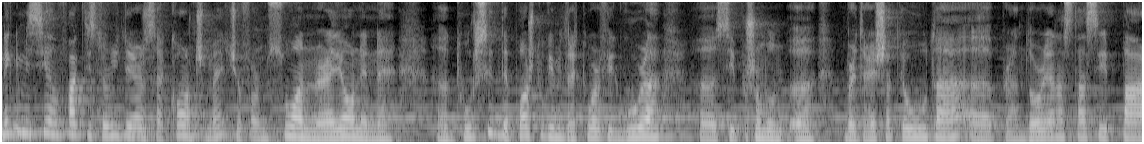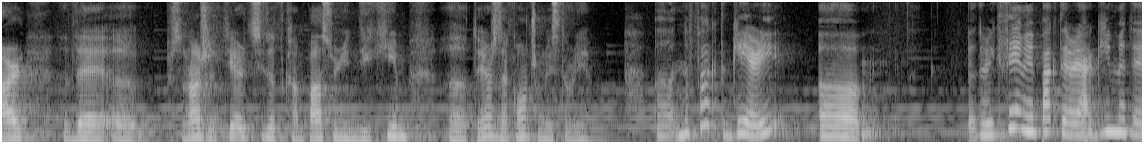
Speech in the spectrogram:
Ne kemi sjellë në fakt historitë e jashtëzakonshme që formësuan rajonin e Durrësit dhe po ashtu kemi trajtuar figura si për shembull mbretëresha Teuta, perandori Anastasi i Parë dhe personazhe të tjerë të cilët kanë pasur një ndikim të jashtëzakonshëm në histori. Në fakt Geri, rikthehemi pak te reagimet e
